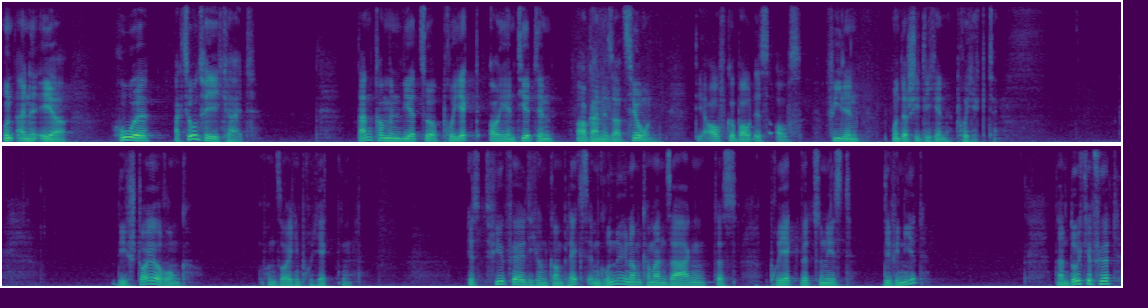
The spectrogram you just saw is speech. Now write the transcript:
und eine eher hohe Aktionsfähigkeit, dann kommen wir zur projektorientierten Organisation, die aufgebaut ist aus vielen unterschiedlichen Projekten. Die Steuerung von solchen Projekten ist vielfältig und komplex. Im Grunde genommen kann man sagen, das Projekt wird zunächst definiert, dann durchgeführt,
